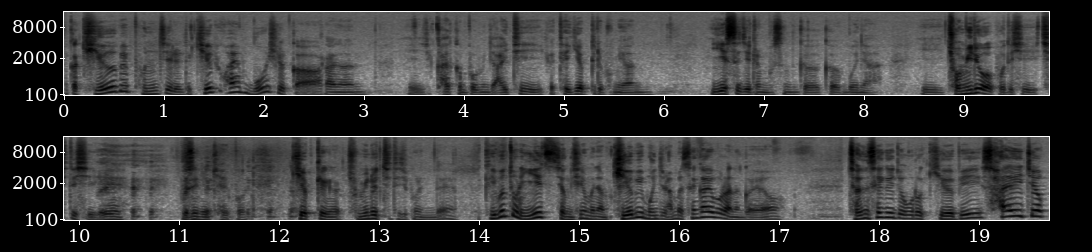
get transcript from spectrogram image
그러니까 기업의 본질, 기업이 과연 무엇일까라는 이 가끔 보면 이제 IT 그 대기업들이 보면 ESG를 무슨 그, 그 뭐냐 이 조미료 보듯이 치듯이 무슨 이렇게 뭐 기업 경영 조미료 치듯이 보는데 기본적으로 ESG 정신이 뭐냐면 기업이 뭔지를 한번 생각해 보라는 거예요. 전 세계적으로 기업이 사회적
